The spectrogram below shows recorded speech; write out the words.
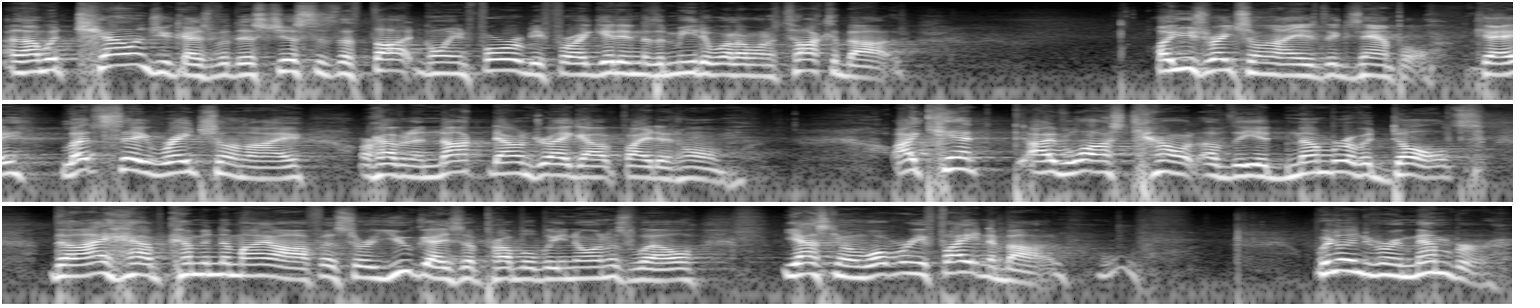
and I would challenge you guys with this just as a thought going forward before I get into the meat of what I want to talk about. I'll use Rachel and I as an example, okay? Let's say Rachel and I are having a knockdown, drag out fight at home. I can't, I've lost count of the number of adults that I have come into my office, or you guys have probably known as well. You ask them, what were you fighting about? We don't even remember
